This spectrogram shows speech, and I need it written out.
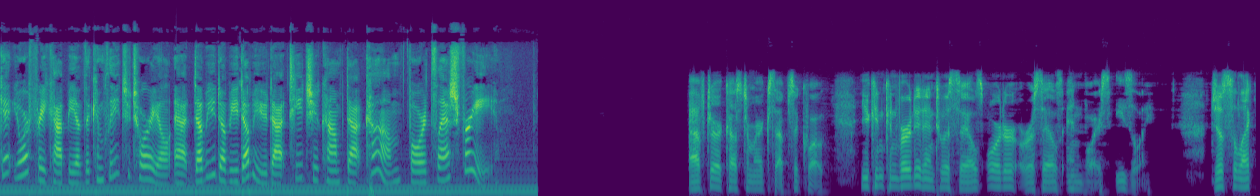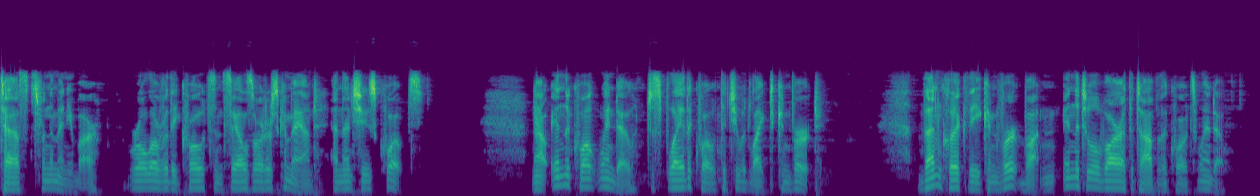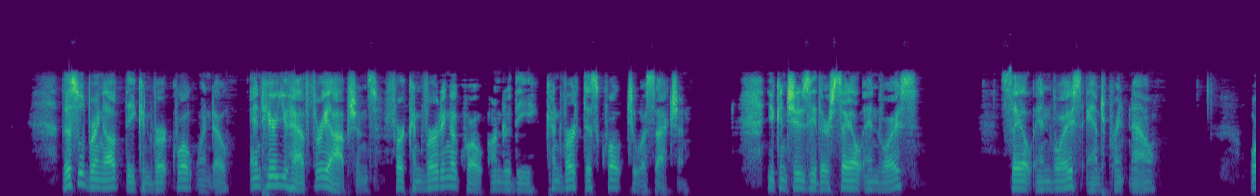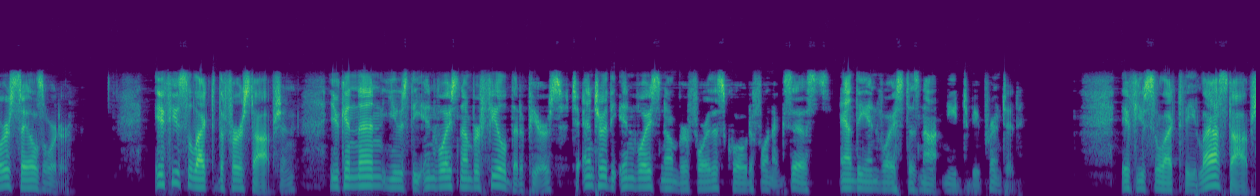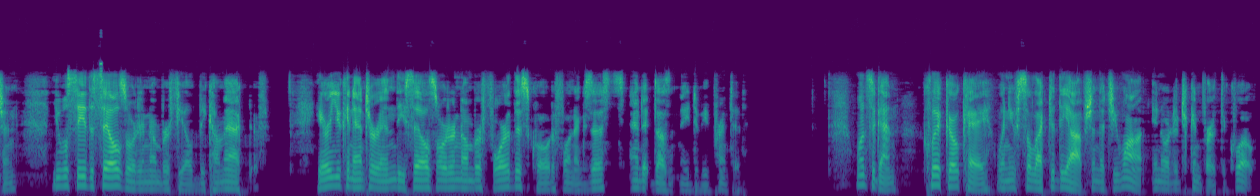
Get your free copy of the complete tutorial at www.teachucomp.com forward slash free. After a customer accepts a quote, you can convert it into a sales order or a sales invoice easily. Just select Tasks from the menu bar, roll over the Quotes and Sales Orders command, and then choose Quotes. Now in the quote window, display the quote that you would like to convert. Then click the Convert button in the toolbar at the top of the Quotes window. This will bring up the Convert Quote window, and here you have three options for converting a quote under the Convert this quote to a section. You can choose either Sale Invoice, Sale Invoice and Print Now, or Sales Order. If you select the first option, you can then use the invoice number field that appears to enter the invoice number for this quote if one exists and the invoice does not need to be printed. If you select the last option, you will see the sales order number field become active. Here you can enter in the sales order number for this quote if one exists and it doesn't need to be printed. Once again, click OK when you've selected the option that you want in order to convert the quote.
